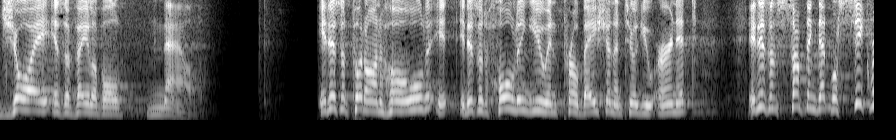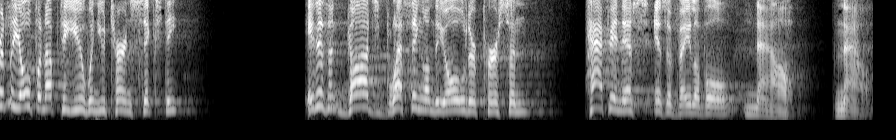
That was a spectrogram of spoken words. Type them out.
Joy is available now. It isn't put on hold. It, it isn't holding you in probation until you earn it. It isn't something that will secretly open up to you when you turn 60. It isn't God's blessing on the older person. Happiness is available now. Now.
